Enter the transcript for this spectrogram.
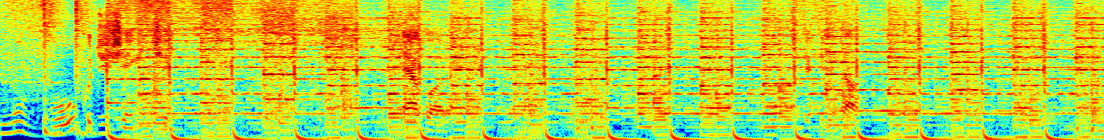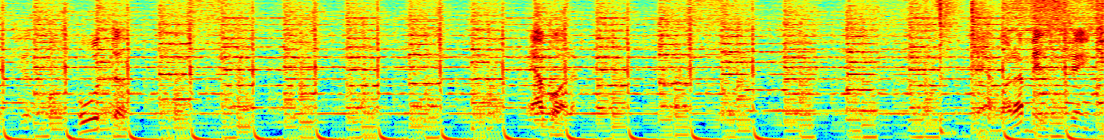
muvuco de gente. Puta. É agora. É agora mesmo, gente.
